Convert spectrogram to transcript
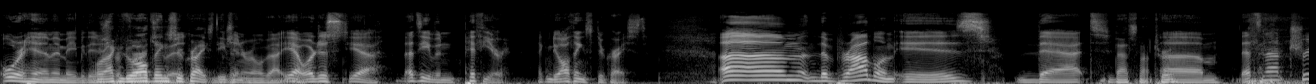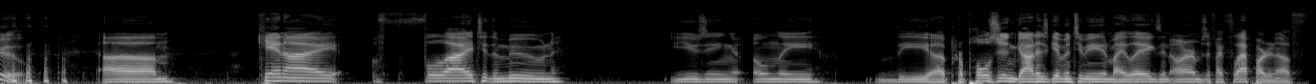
or Him, and maybe they Or just I can do all things through Christ, even. General guy, yeah, or just yeah, that's even pithier. I can do all things through Christ. Um, the problem is that That's not true. um, that's not true. um, can I fly to the moon using only the uh, propulsion God has given to me in my legs and arms? If I flap hard enough,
